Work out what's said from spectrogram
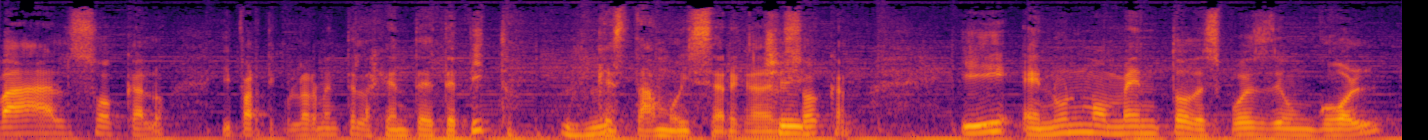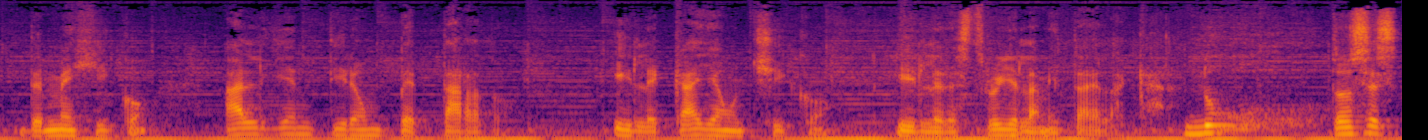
va al Zócalo y particularmente la gente de Tepito, que está muy cerca del Sí. Zócalo. Y en un momento después de un gol de México, alguien tira un petardo y le cae a un chico y le destruye la mitad de la cara. No. Entonces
